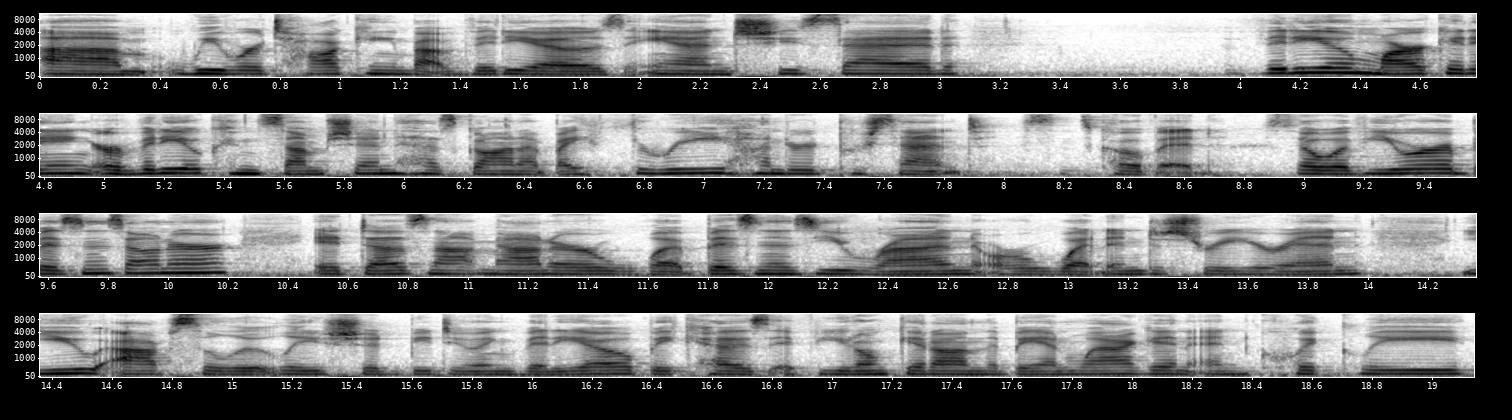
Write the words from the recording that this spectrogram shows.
um, we were talking about videos, and she said, video marketing or video consumption has gone up by 300% since COVID. So if you are a business owner, it does not matter what business you run or what industry you're in, you absolutely should be doing video because if you don't get on the bandwagon and quickly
